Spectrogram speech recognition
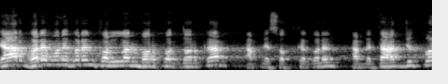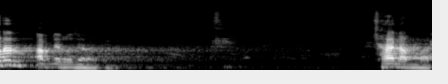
যার ঘরে মনে করেন কল্যাণ, বরকত দরকার, আপনি সৎকা করেন, আপনি তাহাজুদ পড়েন, আপনি রোজা রাখেন। ছয় নম্বর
